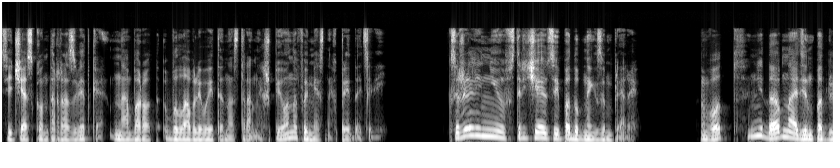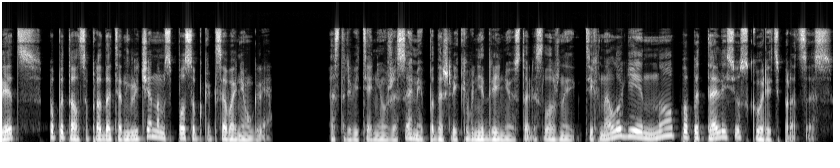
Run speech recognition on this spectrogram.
Сейчас контрразведка, наоборот, вылавливает иностранных шпионов и местных предателей. К сожалению, встречаются и подобные экземпляры. Вот недавно один подлец попытался продать англичанам способ коксования угля. Островитяне уже сами подошли к внедрению столь сложной технологии, но попытались ускорить процесс.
